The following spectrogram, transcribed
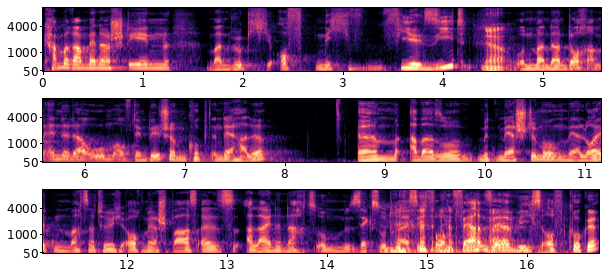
Kameramänner stehen, man wirklich oft nicht viel sieht Ja. und man dann doch am Ende da oben auf den Bildschirm guckt in der Halle. Ähm, aber so mit mehr Stimmung, mehr Leuten macht es natürlich auch mehr Spaß als alleine nachts um 6.30 Uhr vorm Fernseher, wie ich es oft gucke.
